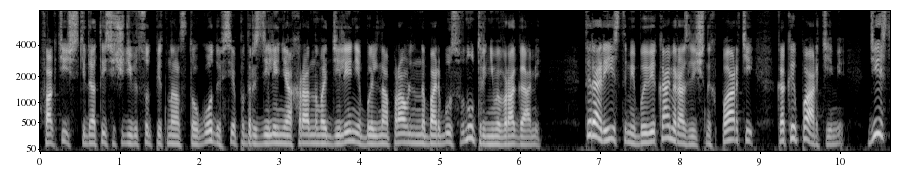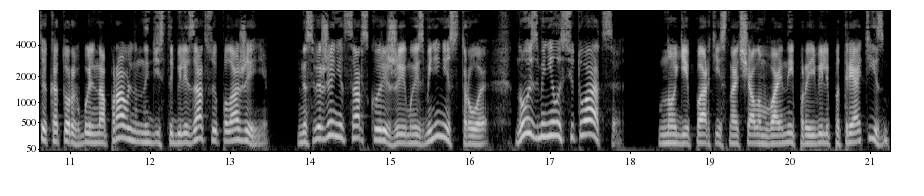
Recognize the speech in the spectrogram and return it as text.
Фактически до 1915 года все подразделения охранного отделения были направлены на борьбу с внутренними врагами, террористами, боевиками различных партий, как и партиями, действия которых были направлены на дестабилизацию положения, на свержение царского режима, изменение строя. Но изменилась ситуация. Многие партии с началом войны проявили патриотизм,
